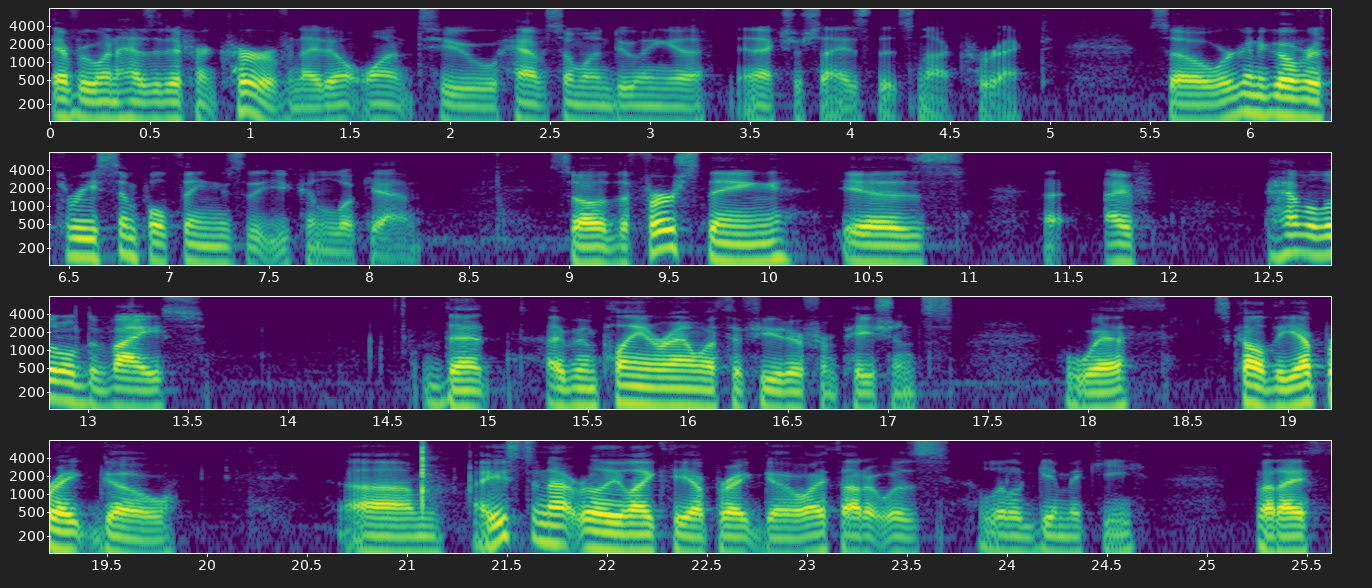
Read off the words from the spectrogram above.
everyone has a different curve and I don't want to have someone doing a, an exercise that's not correct. So we're going to go over three simple things that you can look at. So the first thing is uh, I have a little device that I've been playing around with a few different patients with. It's called the Upright Go. Um, I used to not really like the Upright Go. I thought it was a little gimmicky, but I, th-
